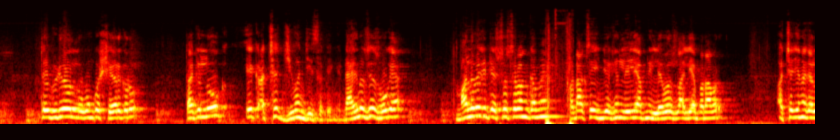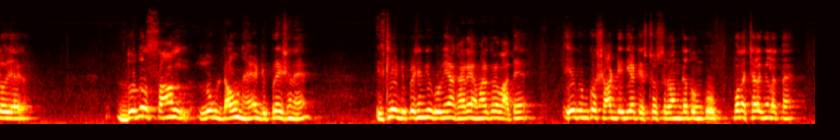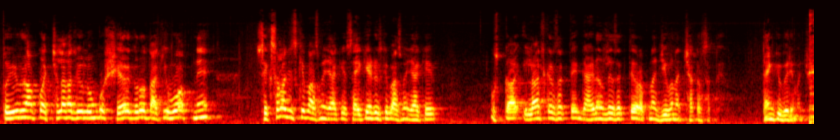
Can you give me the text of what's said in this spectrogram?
तो ये वीडियो लोगों को शेयर करो, ताकि लोग एक अच्छा जीवन जी सकेंगे। डायग्नोसिस हो गया। मालूम है कि टेस्टोस्टेरोन कम है, फटाक से इंजेक्शन ले लिया, अपनी लेवल्स ला लिया, बराबर। अच्छा जीना चालू हो जाएगा। दो दो साल लोग डाउन है डिप्रेशन है इसलिए डिप्रेशन की गोलियाँ खा रहे हैं, हमारे तरफ़ आते हैं। एक उनको शॉट दे दिया टेस्टोस्टेरोन का तो उनको बहुत अच्छा लगने लगता है। तो ये भी आपको अच्छा लगा तो लोगों को शेयर करो ताकि वो अपने सेक्सोलॉजिस्ट के पास में जाके साइकेट्रिस्ट के पास में जाके उसका इलाज कर सकते गाइडेंस ले सकते और अपना जीवन अच्छा कर सकते थैंक यू वेरी मच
